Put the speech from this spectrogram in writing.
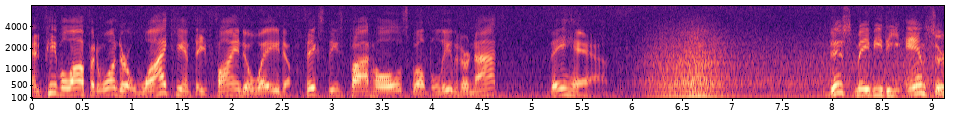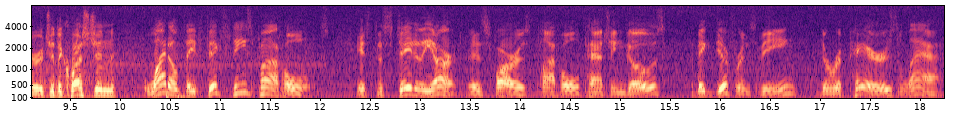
And people often wonder, why can't they find a way to fix these potholes? Well, believe it or not, they have. This may be the answer to the question, why don't they fix these potholes? It's the state of the art as far as pothole patching goes, the big difference being the repairs last.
